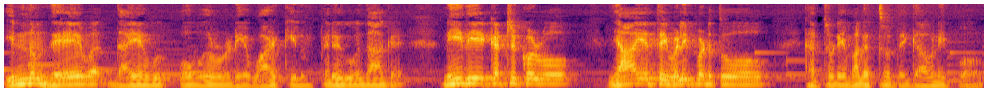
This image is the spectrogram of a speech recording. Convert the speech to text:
இன்னும் தேவ தயவு ஒவ்வொருவருடைய வாழ்க்கையிலும் பெருகுவதாக நீதியை கற்றுக்கொள்வோம். நியாயத்தை வெளிப்படுத்துவோம். கத்தருடைய மகத்துவத்தை கவனிப்போம்.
